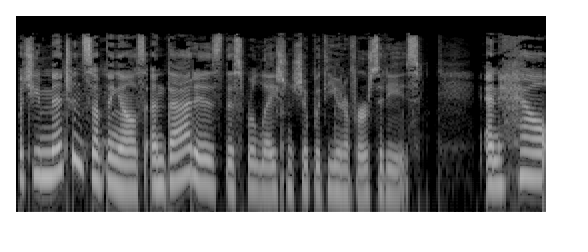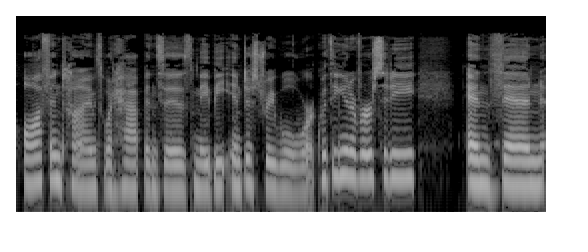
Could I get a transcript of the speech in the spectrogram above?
But you mentioned something else, and that is this relationship with universities and how oftentimes what happens is maybe industry will work with the university and then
